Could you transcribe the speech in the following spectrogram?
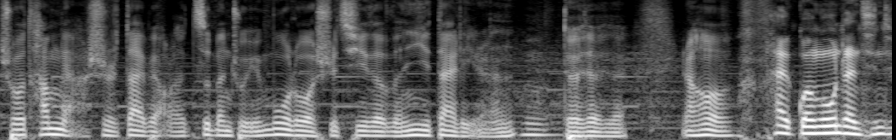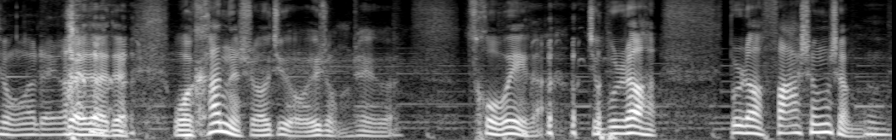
说他们俩是代表了资本主义没落时期的文艺代理人。嗯，对对对，然后 太关公战秦琼了，这个，对对对，我看的时候就有一种这个错位感，就不知道不知道发生什么。嗯。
